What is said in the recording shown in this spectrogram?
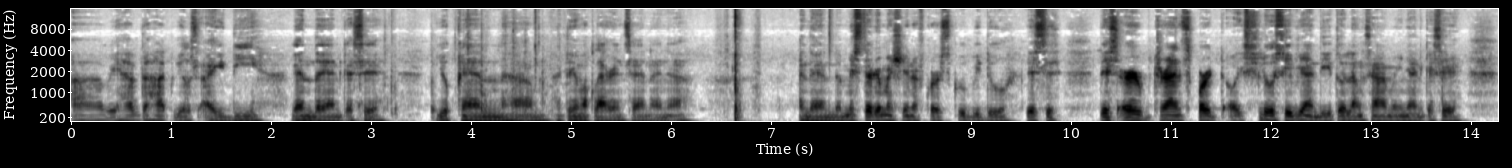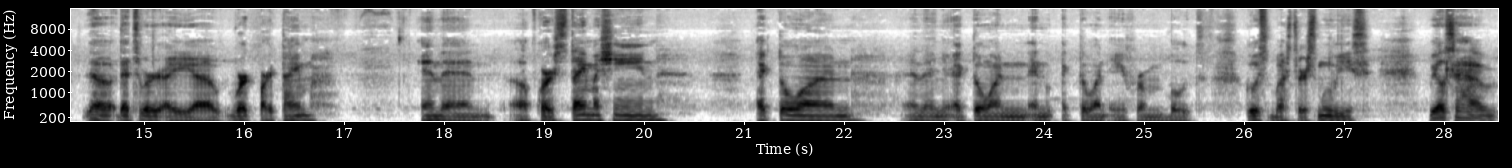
Uh, we have the Hot Wheels ID ganda yan kasi you can um, ito yung McLaren Senna niya. And then the mystery machine of course Scooby-Doo. This is this herb transport oh, exclusive yan. Dito lang sa amin yan kasi uh, that's where I uh, work part-time. And then of course time machine Ecto 1 and then yung Ecto 1 and Ecto 1A from both Ghostbusters movies we also have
